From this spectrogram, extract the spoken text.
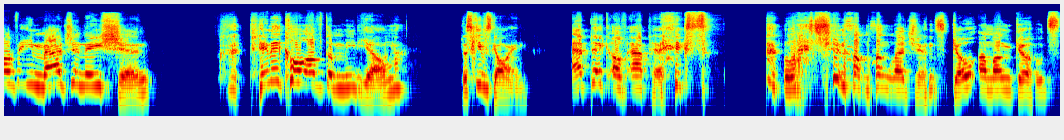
of imagination, pinnacle of the medium. This keeps going. Epic of epics. Legend among legends, goat among goats,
